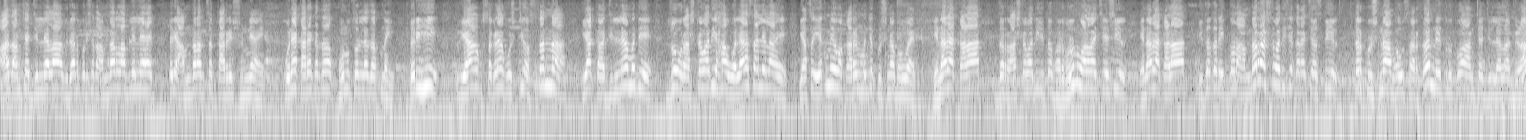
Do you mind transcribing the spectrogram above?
आज आमच्या जिल्ह्याला विधान परिषद आमदार लाभलेले आहेत तरी आमदारांचं कार्य शून्य आहे. कोण्या कार्यकर्त्याचा फोन उचलला जात नाही. तरीही या सगळ्या गोष्टी असताना या का जिल्ह्यामध्ये जो राष्ट्रवादी हा वलयास आलेला आहे याचं एकमेव कारण म्हणजे कृष्णा भाऊ आहेत. येणाऱ्या काळात जर राष्ट्रवादी इथं भरभरून वाढवायची असेल येणाऱ्या काळात इथं जर एक दोन आमदार राष्ट्रवादीचे करायचे असतील तर कृष्णा भाऊ सारखं नेतृत्व आमच्या जिल्ह्याला मिळालं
